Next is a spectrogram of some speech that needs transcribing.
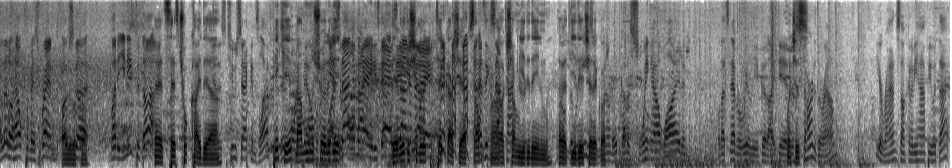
A little help from his friend Boaster. Bakalım. Buddy, you need to die. Evet ses çok kaydı ya. There's two seconds left. Peki, At this point, ben bunu şöyle bir to fall Stand in the back, nade, but he's stand- got stand Devre dışı bırakıp tekrar şey yapsam. Aa, akşam accurate. 7 değil mi? Evet Well, 7'ye easy, çeyrek var. know, They've got to swing out wide, and well, that's never really a good idea. Which the start of the round. Iran's not going to be happy with that.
